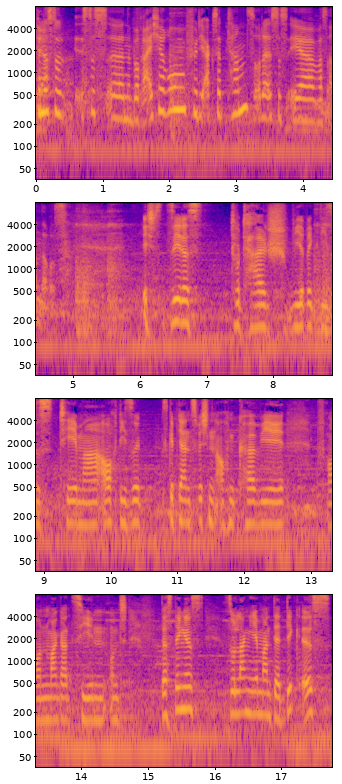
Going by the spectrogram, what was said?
Findest ja. du, ist das äh, eine Bereicherung für die Akzeptanz oder ist das eher was anderes? Ich sehe das total schwierig, dieses Thema. Auch diese, es gibt ja inzwischen auch ein Curvy Frauenmagazin und das Ding ist, solange jemand, der dick ist,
